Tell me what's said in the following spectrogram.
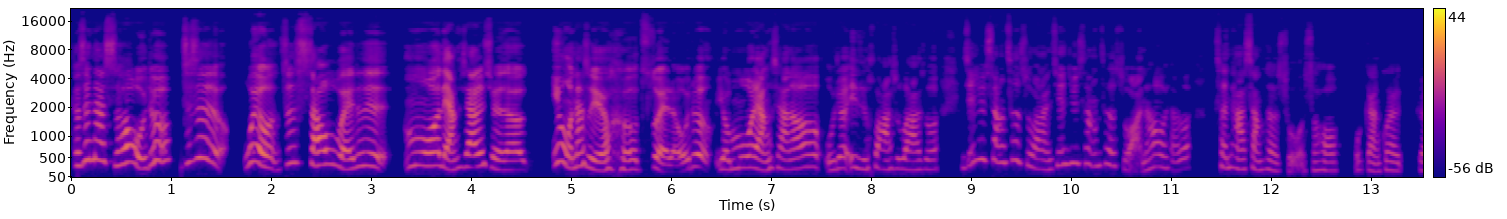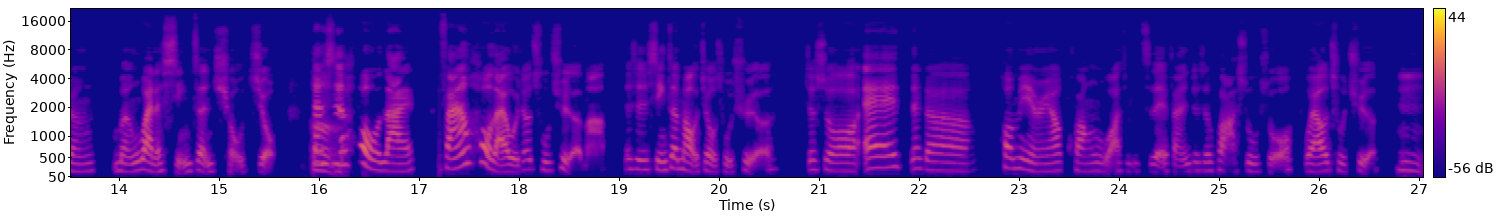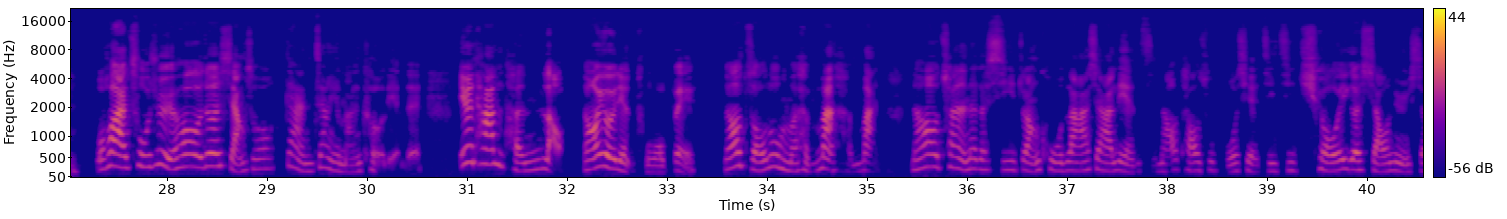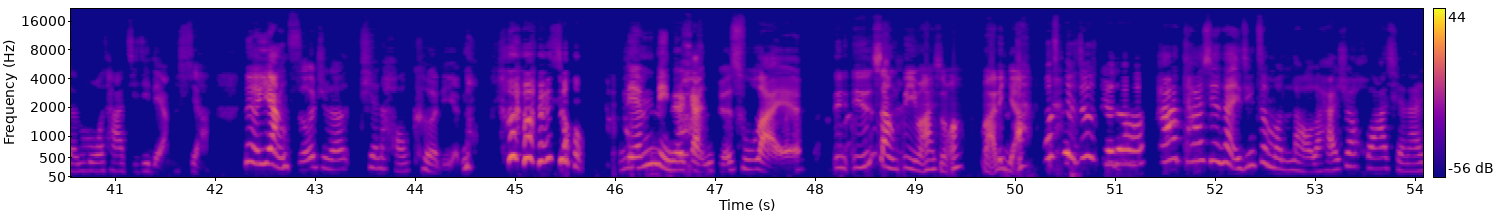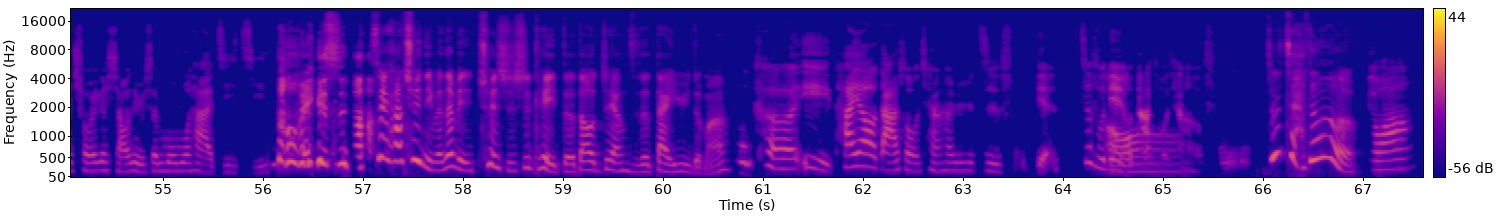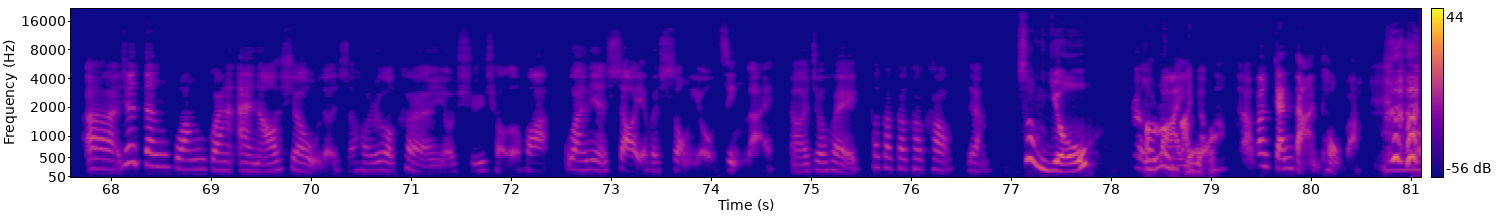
可是那时候我就就是我有就是稍微就是摸两下就觉得，因为我那时候也喝醉了，我就有摸两下，然后我就一直话术他说你先去上厕所啊，你先去上厕所啊。然后我想说趁他上厕所的时候，我赶快跟门外的行政求救。但是嗯后来，反正后来我就出去了嘛，就是行政把我救出去了，就说哎那个后面有人要诓我啊什么之类，反正就是话术说我要出去了。嗯我后来出去以后就想说，干这样也蛮可怜的欸，因为他很老，然后又有点驼背，然后走路们很慢很慢，然后穿着那个西装裤，拉下链子，然后掏出勃起的鸡鸡，求一个小女生摸他鸡鸡两下，那个样子，我就觉得天，好可怜哦，有一种怜悯的感觉出来，哎，你你是上帝吗？还是什么？玛利亚？不是，就是觉得他他现在已经这么老了，还需要花钱来求一个小女生摸摸他的鸡鸡，懂我意思吗？所以他去你们那边确实是可以得到这样子的待遇的吗？不可以，他要打手枪，他就去制服店。制服店有打手枪哦的服务，真的假的？有啊，呃，就是灯光关暗，然后秀舞的时候，如果客人有需求的话，外面的少爷会送油进来，然后就会敲敲敲敲敲这样送油？润哦润滑油啊，对啊，不然干打很痛吧。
